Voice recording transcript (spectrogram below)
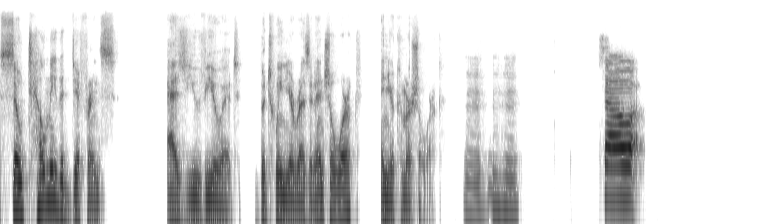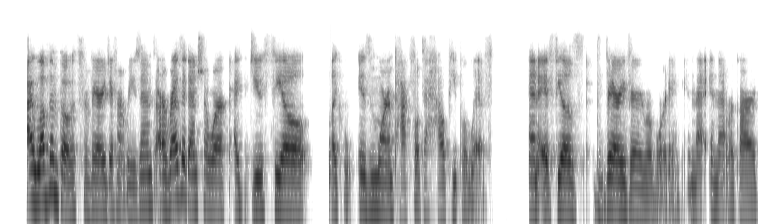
So tell me the difference as you view it between your residential work and your commercial work mm-hmm. so I love them both for very different reasons. Our residential work, I do feel like is more impactful to how people live. And it feels very, very rewarding in that in that regard.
